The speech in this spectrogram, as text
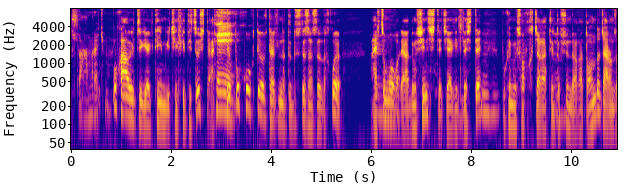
илүү амар байж маа. Бүх аав ээжийг яг тийм гэж хэлэхэд хэцүү шүү дээ. Гэхдээ бүх хүүхдийн хувьд тавил надад өстэй сонсоод байхгүй юу? харьцангуйгаар. Яг дүн шинэ шүү дээ. Чи яг хэллээ шүү дээ. Бүх юмыг сурах гэж байгаа тэр төвшөнд байгаа дундаж 16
